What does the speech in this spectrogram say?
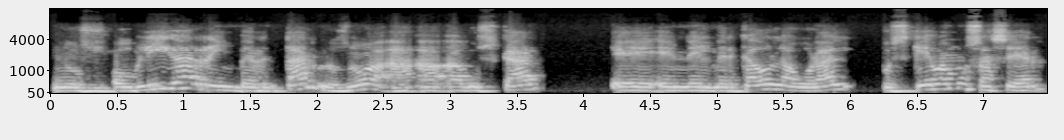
nos obliga a reinventarnos, ¿no? A, buscar eh, en el mercado laboral, pues qué vamos a hacer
